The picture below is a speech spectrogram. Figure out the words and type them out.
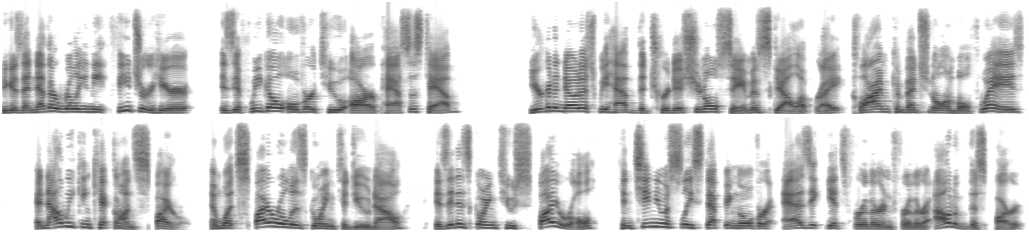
because another really neat feature here is if we go over to our passes tab, you're going to notice we have the traditional, same as scallop, right? Climb conventional in both ways, and now we can kick on spiral. And what spiral is going to do now is it is going to spiral, continuously stepping over as it gets further and further out of this part.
